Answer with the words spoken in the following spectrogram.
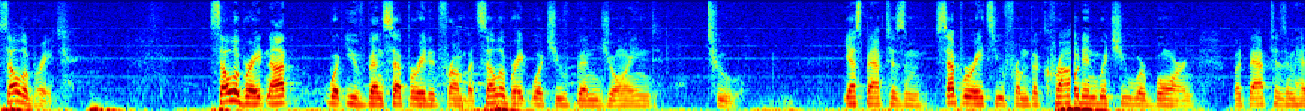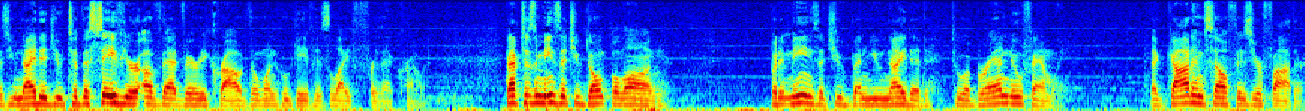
celebrate. Celebrate not what you've been separated from, but celebrate what you've been joined to. Yes, baptism separates you from the crowd in which you were born, but baptism has united you to the Savior of that very crowd, the one who gave his life for that crowd. Baptism means that you don't belong, but it means that you've been united to a brand new family, that God Himself is your Father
